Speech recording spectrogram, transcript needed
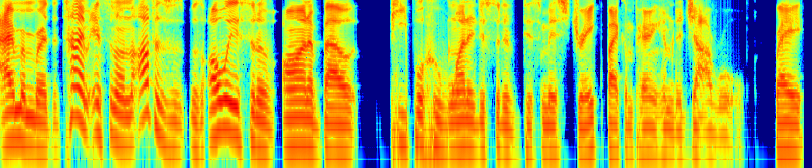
I remember at the time, Insanul in the Office was, was always sort of on about people who wanted to sort of dismiss Drake by comparing him to Ja Rule, right?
